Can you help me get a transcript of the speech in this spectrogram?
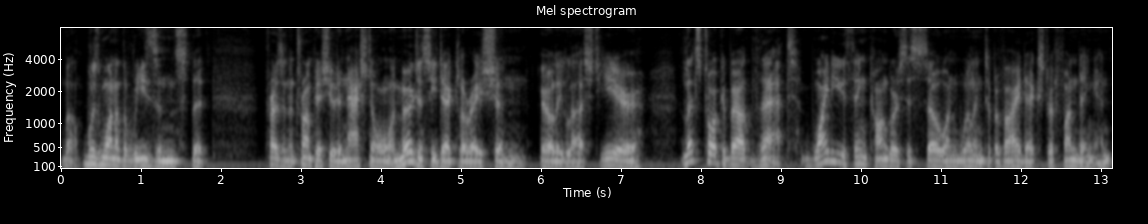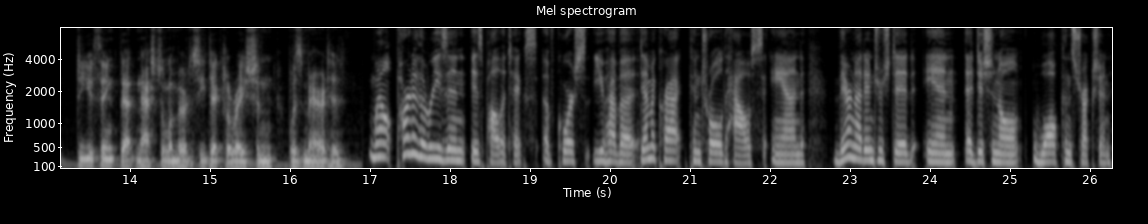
well, was one of the reasons that President Trump issued a national emergency declaration early last year. Let's talk about that. Why do you think Congress is so unwilling to provide extra funding? And do you think that national emergency declaration was merited? Well, part of the reason is politics. Of course, you have a Democrat controlled House, and they're not interested in additional wall construction.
